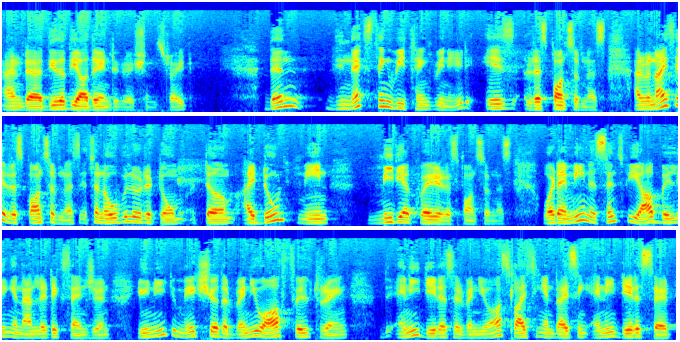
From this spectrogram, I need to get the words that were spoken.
And uh, these are the other integrations, right? Then the next thing we think we need is responsiveness. And when I say responsiveness, it's an overloaded term. I don't mean media query responsiveness. What I mean is since we are building an analytics engine, you need to make sure that when you are filtering any data set, when you are slicing and dicing any data set,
